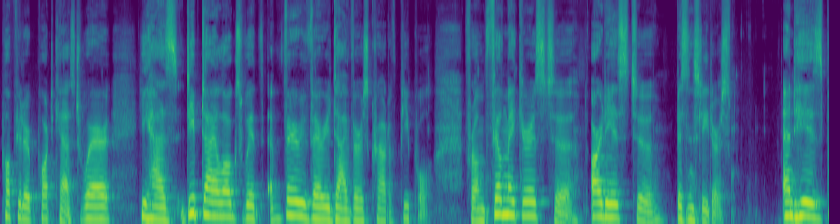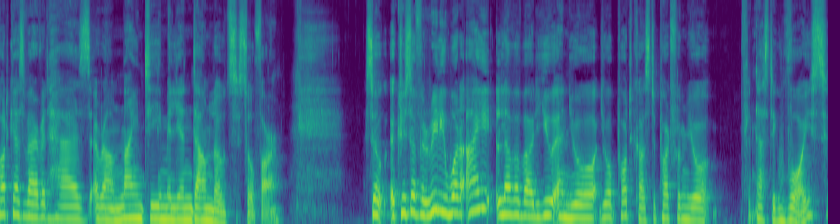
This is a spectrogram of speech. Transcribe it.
popular podcast, where he has deep dialogues with a very, very diverse crowd of people, from filmmakers to artists to business leaders. And his podcast, Värvet, has around 90 million downloads so far. So, uh, Kristoffer, really, what I love about you and your your podcast, apart from your fantastic voice,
